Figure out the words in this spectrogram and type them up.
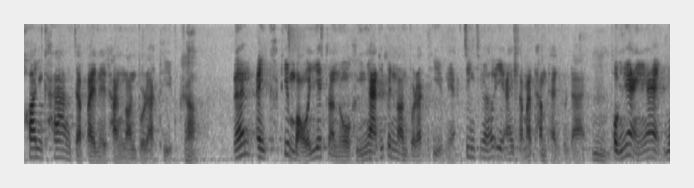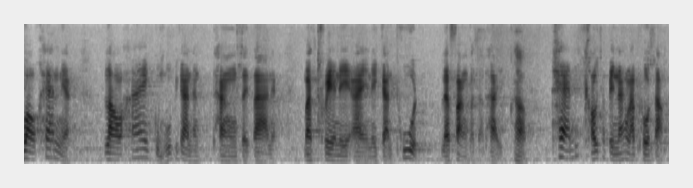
ค่อนข้างจะไปในทาง non productive ครับนั้นไอ้ที่ผมบอกว่า yes or no คืองานที่เป็น non productive เนี่ยจริงๆแล้ว AI สามารถทำแทนคุณได้ ผมอย่างง่ายๆ w a l c a n เนี่ยเราให้กลุ่มผู้พิการทางทางสายตาเนี่ยมาเทรน AI ในการพูดและฟังภาษาไทยครับแทนที่เขาจะไปนั่งรับโทรศัพท์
